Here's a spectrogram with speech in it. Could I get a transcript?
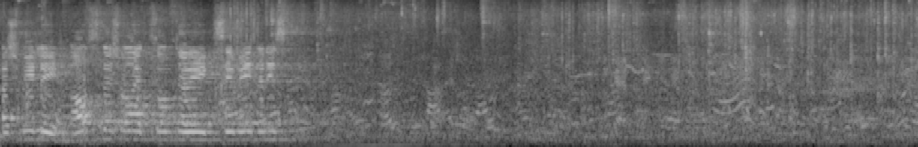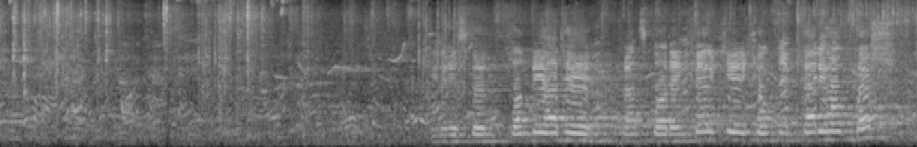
Herr Schmidli aus der Schweiz unterwegs im Hindernis. Hindernis 5 von BHT, Transport in Feldkirch und dem Ferry Bösch.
